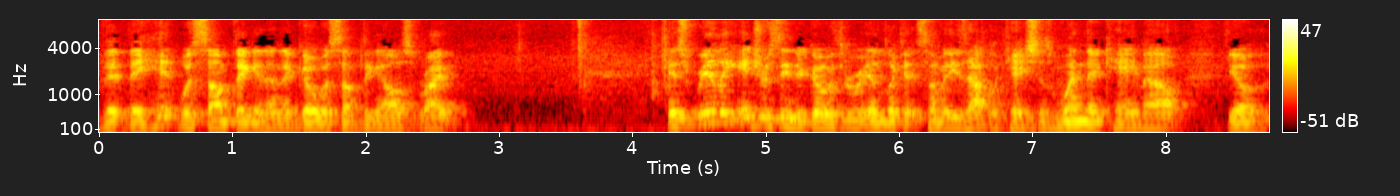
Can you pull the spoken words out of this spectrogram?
they, hit with something and then they go with something else, right? It's really interesting to go through and look at some of these applications when they came out, you know, the,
